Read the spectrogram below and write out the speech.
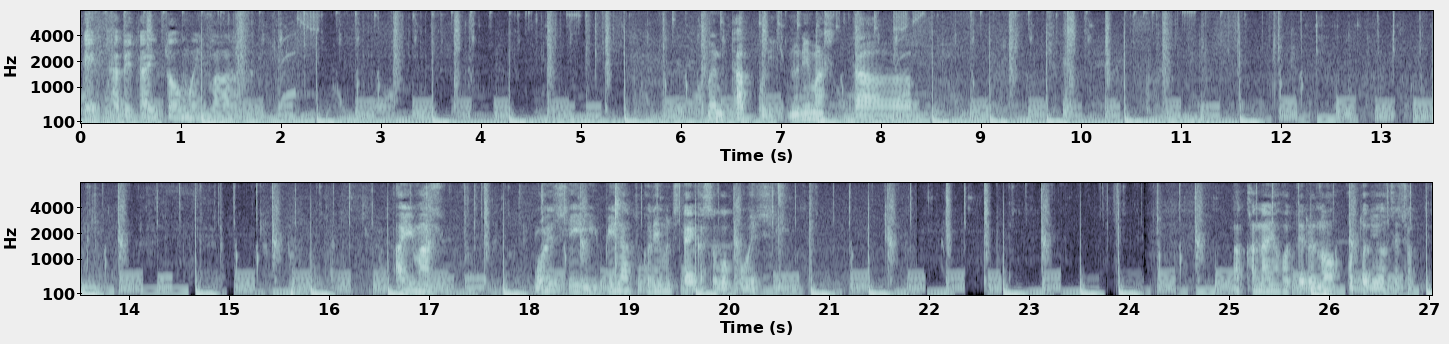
て食べたいと思います。このようにたっぷり塗りました。合います。美味しい。ピーナッツクリーム自体がすごく美味しい。金井ホテルのお取り寄せ食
